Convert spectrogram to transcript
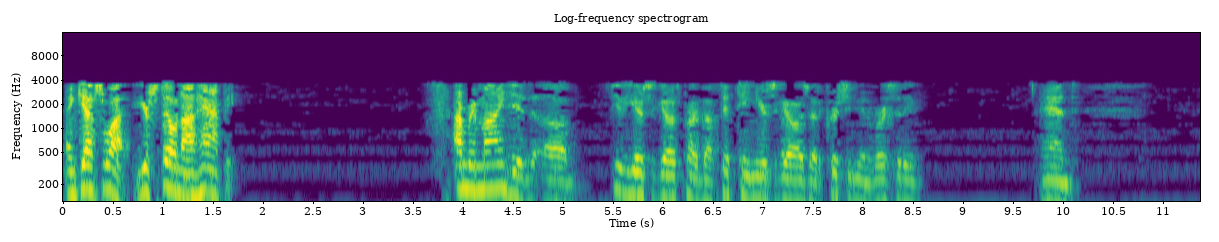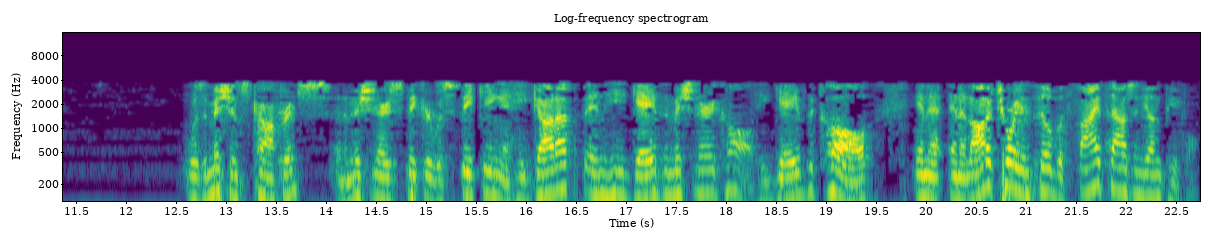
and guess what? You're still not happy. I'm reminded uh, a few years ago, it's probably about 15 years ago, I was at a Christian university and was a missions conference and a missionary speaker was speaking and he got up and he gave the missionary call. He gave the call in, a, in an auditorium filled with 5,000 young people.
